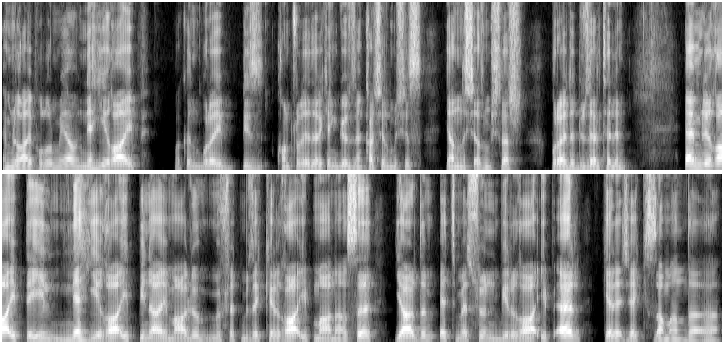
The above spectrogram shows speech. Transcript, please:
Emri gaib olur mu ya? Nehi gaib. Bakın burayı biz kontrol ederken gözden kaçırmışız. Yanlış yazmışlar. Burayı da düzeltelim. Emri gaib değil, nehi gaib binayı malum, müfret müzekker gaib manası, yardım etmesün bir gaib er gelecek zamanda.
